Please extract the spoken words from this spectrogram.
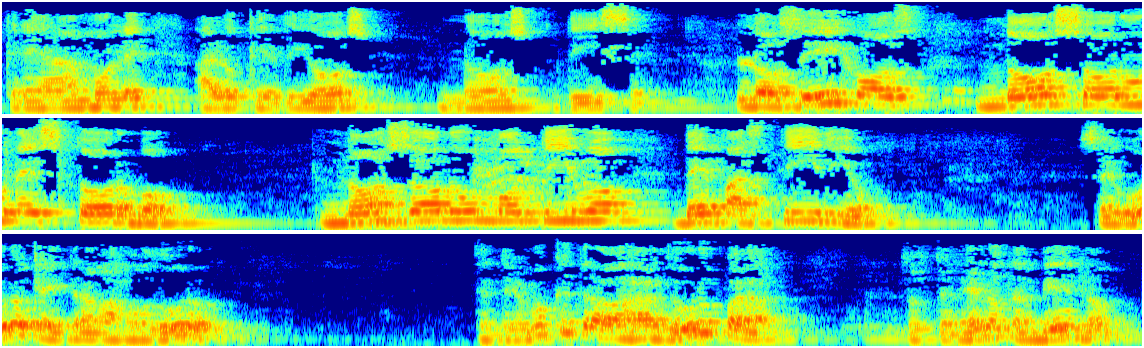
Creámosle a lo que Dios nos dice. Los hijos no son un estorbo, no son un motivo de fastidio. Seguro que hay trabajo duro. Tendremos que trabajar duro para sostenerlo también, ¿no?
